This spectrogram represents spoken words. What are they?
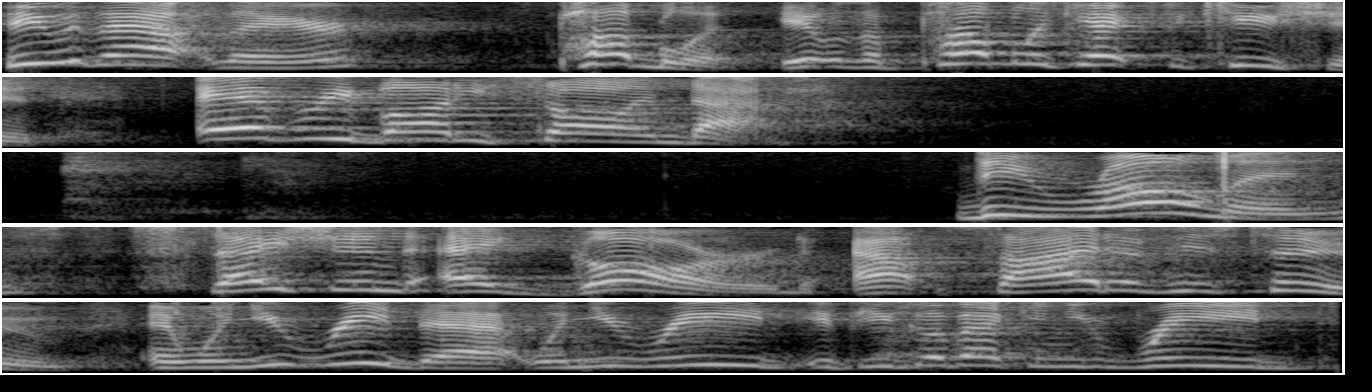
He was out there, public. It was a public execution. Everybody saw him die. The Romans stationed a guard outside of his tomb. And when you read that, when you read, if you go back and you read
